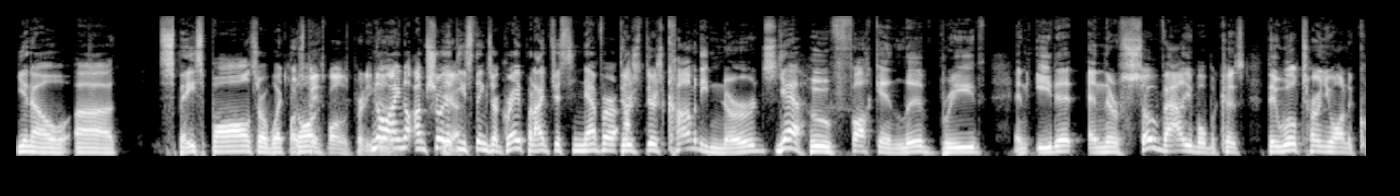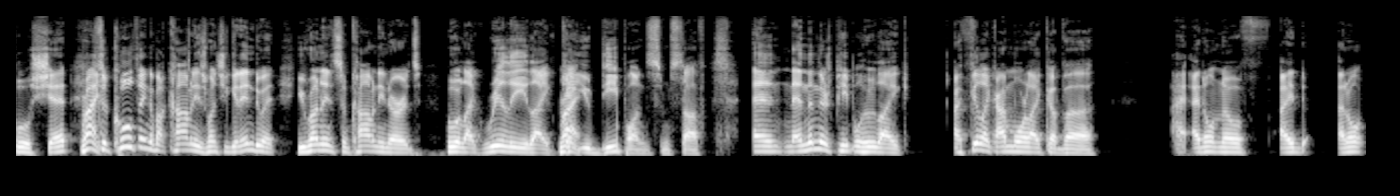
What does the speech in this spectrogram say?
you know, uh, Spaceballs or what. oh, all- Spaceball was pretty. no, good. I know. I'm sure that these things are great, but I've just never. There's there's comedy nerds. Yeah. Who fucking live, breathe, and eat it, and they're so valuable because they will turn you on to cool shit. Right. The cool thing about comedy is once you get into it, you run into some comedy nerds who are like really like get Right. you deep on some stuff, and and then there's people who like. I feel like I'm more like of a. I, I don't know if I I don't.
